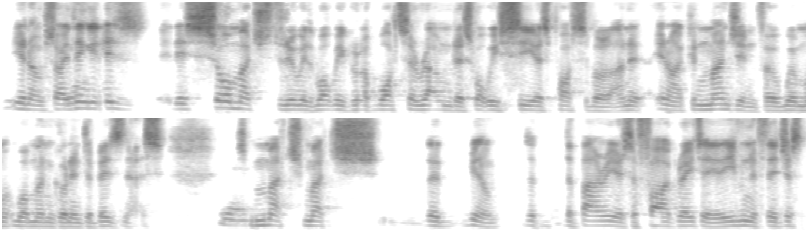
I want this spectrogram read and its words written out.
you know so i think it is it is so much to do with what we grew up what's around us what we see as possible and it, you know i can imagine for a woman going into business it's much much the you know the, the barriers are far greater even if they're just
